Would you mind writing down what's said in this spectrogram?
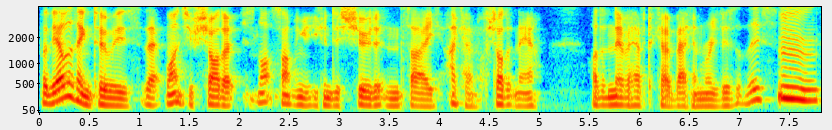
But the other thing too is that once you've shot it, it's not something that you can just shoot it and say, okay, I've shot it now. I'd never have to go back and revisit this. Mm.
